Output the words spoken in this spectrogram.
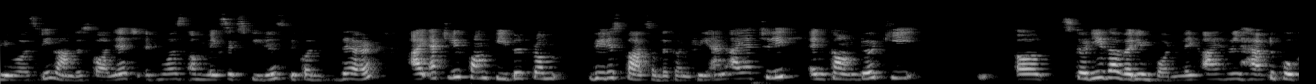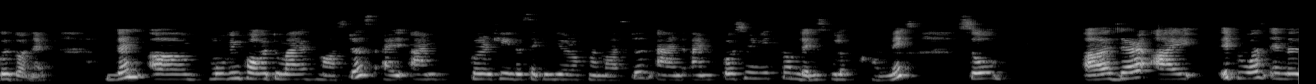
University, Ramdas College. It was a mixed experience because there I actually found people from various parts of the country and I actually encountered key uh, studies are very important. Like I will have to focus on it. Then um, moving forward to my master's, I am currently in the second year of my master's and I'm pursuing it from Delhi School of Economics. So uh, there I it was in the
